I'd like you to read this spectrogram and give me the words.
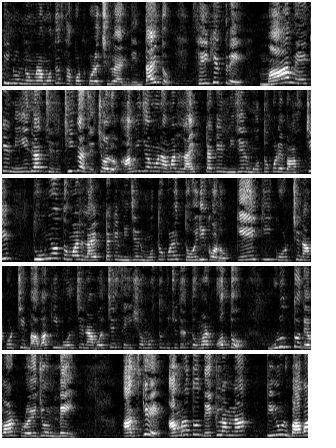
টিনুর নোংরা মতে সাপোর্ট করেছিল একদিন, তাই তো? সেই ক্ষেত্রে মা মেয়েকে নিয়ে যাচ্ছে যে, ঠিক আছে, চলো, আমি যেমন আমার লাইফটাকে নিজের মতো করে বাঁচছি, তুমিও তোমার লাইফটাকে নিজের মতো করে তৈরি করো। কে কি করছে, না করছে, বাবা কি বলছে, না বলছে, সেই সমস্ত কিছুতে তোমার অত গুরুত্ব দেওয়ার প্রয়োজন নেই। আজকে আমরা তো দেখলাম না টিনুর বাবা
